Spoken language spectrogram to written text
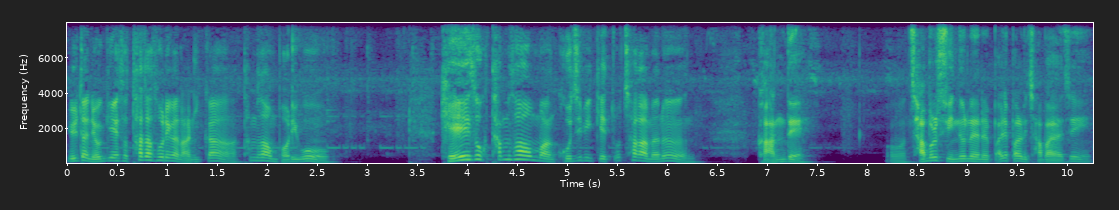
일단 여기에서 타자 소리가 나니까 탐사원 버리고 계속 탐사원만 고집 있게 쫓아가면은 그 안 돼. 어 잡을 수 있는 애를 빨리빨리 잡아야지.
